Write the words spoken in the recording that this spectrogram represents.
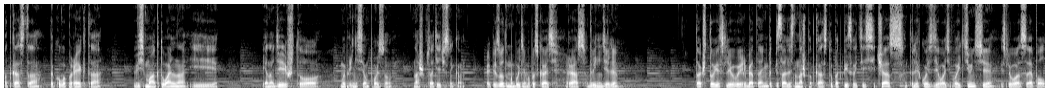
подкаста, такого проекта весьма актуально, и я надеюсь, что мы принесем пользу нашим соотечественникам. Эпизоды мы будем выпускать раз в две недели. Так что, если вы, ребята, не подписались на наш подкаст, то подписывайтесь сейчас. Это легко сделать в iTunes, если у вас Apple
